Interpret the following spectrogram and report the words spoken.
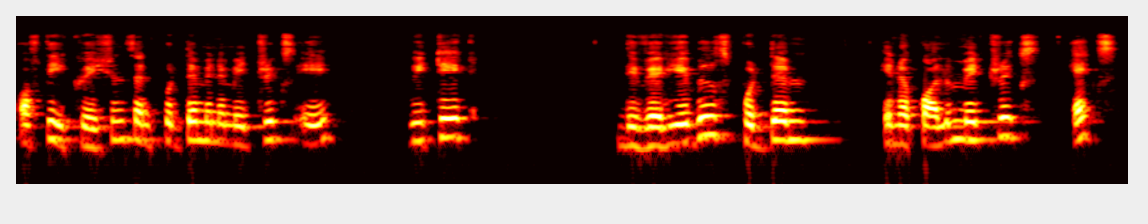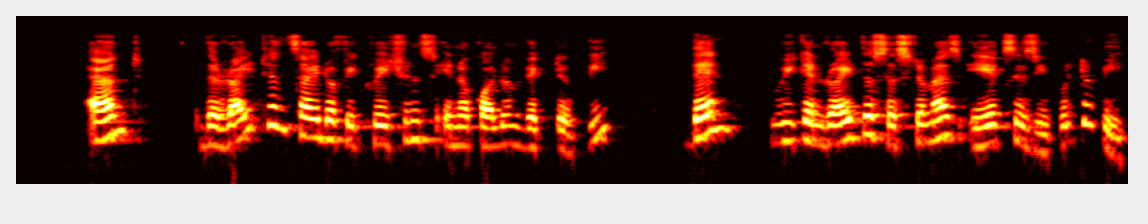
of the equations and put them in a matrix A, we take the variables, put them in a column matrix x and the right hand side of equations in a column vector b, then we can write the system as ax is equal to b.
